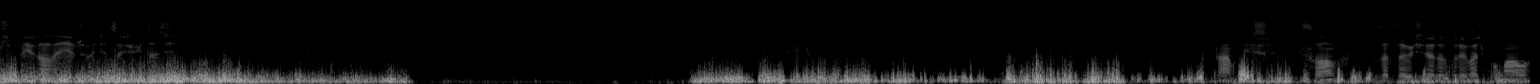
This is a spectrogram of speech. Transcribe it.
Przybliżę, ale nie wiem, czy będzie coś widać. Tam gdzieś są, zaczęły się rozrywać pomału.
